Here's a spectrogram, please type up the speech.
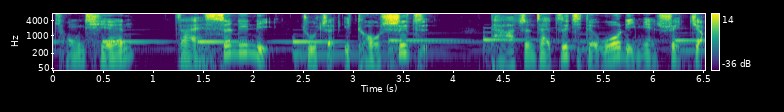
从前，在森林里住着一头狮子，它正在自己的窝里面睡觉。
